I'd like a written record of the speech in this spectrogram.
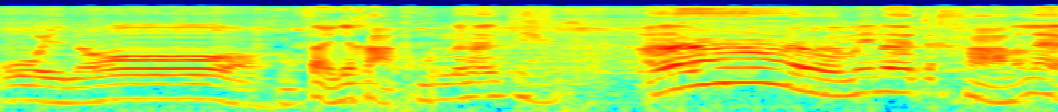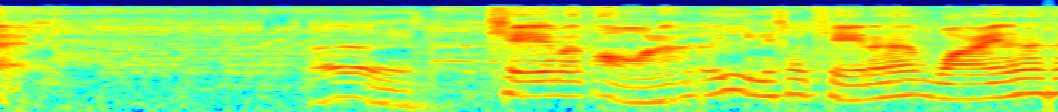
โอ้ยเนาะสงสัยจะขาดทุนนะฮะเก่งอ่าไม่น่าจะขาดแล้วแหละ เออเคมาต่อนะเอ้ยไม่ใช่เคนะฮะ Y นะฮะ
